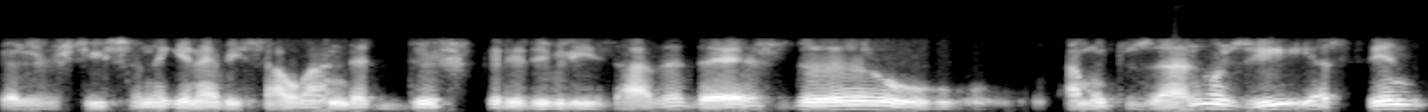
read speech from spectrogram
A justiça na Guiné-Bissau anda descredibilizada desde há muitos anos e assim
